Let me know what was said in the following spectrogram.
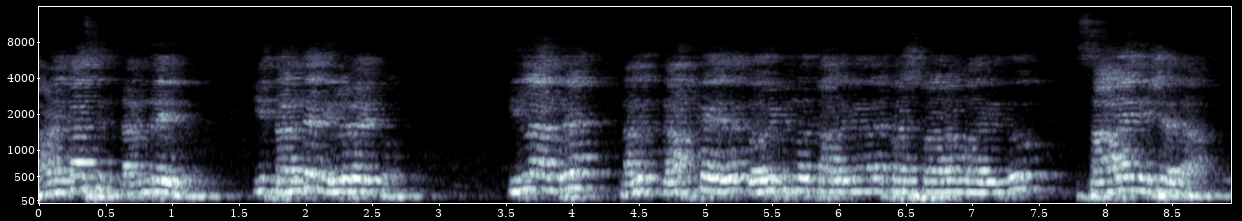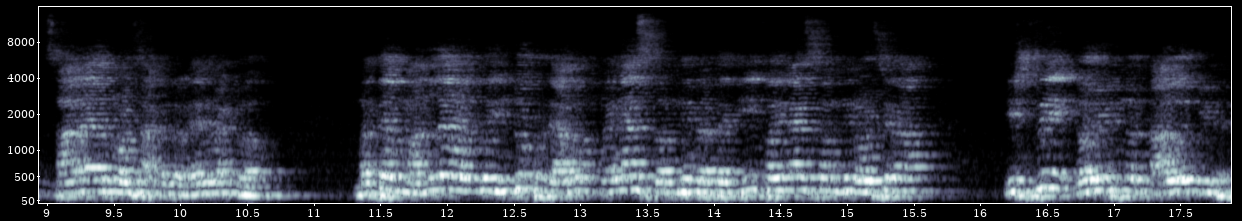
ಹಣಕಾಸಿನ ದಂಧೆ ಇದು. ಈ ದಂಧೆ ನಿಲ್ಲಬೇಕು. ಇಲ್ಲ ಅಂದ್ರೆ ನನಗೆ ಜ್ಞಾಪಕ ಇದೆ, ಗೌರಿಬಿಂದ ತಾಲೂಕಿನಲ್ಲಿ ಫಸ್ಟ್ ಪ್ರಾರಂಭ ಆಗಿದ್ದು ಸಾರಾಯಿ ನಿಷೇಧ. ಸಾರಾಯ ಸಾಕಿದ್ರು ಹೆಣ್ಮಕ್ಳು ಮತ್ತೆ ಮೊದಲೇ ಒಂದು ಹಿಂದೂ ಯಾವ್ದೋ ಫೈನಾನ್ಸ್ ಕಂಪ್ನಿ ಬರ್ತೈತಿ. ಈ ಫೈನಾನ್ಸ್ ಕಂಪ್ನಿ ನೋಡ್ಸಿರ? ಹಿಸ್ಟ್ರಿ ಗೌರಿಬಿಂದ ತಾಲೂಕು ಇದೆ.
